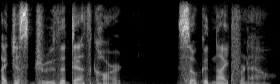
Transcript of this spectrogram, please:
I just drew the death card, so good night for now.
